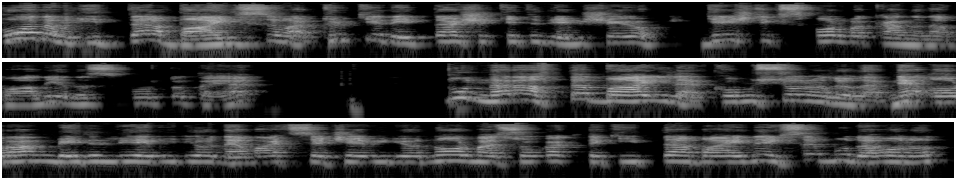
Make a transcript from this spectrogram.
Bu adamın iddia bayisi var. Türkiye'de iddia şirketi diye bir şey yok. Gençlik Spor Bakanlığı'na bağlı ya da Spor Tota'ya. Bunlar altta bayiler. Komisyon alıyorlar. Ne oran belirleyebiliyor, ne maç seçebiliyor. Normal sokaktaki iddia bayi neyse bu da onun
